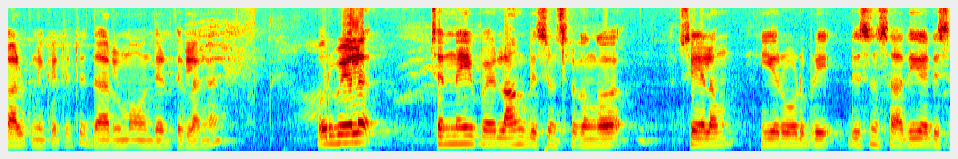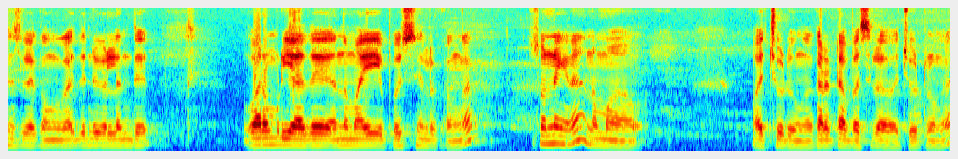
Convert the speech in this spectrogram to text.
கால் பண்ணி கேட்டுட்டு தாராளமாக வந்து எடுத்துக்கலாங்க. ஒருவேளை சென்னை இப்போ லாங் டிஸ்டன்ஸில் இருக்கவங்க சேலம் ஈரோடு இப்படி டிஸ்டன்ஸ் அதிக டிஸ்டன்ஸில் இருக்கவங்க திண்டுக்கல்லேருந்து வர முடியாது அந்த மாதிரி பொசிஷனில் இருக்கவங்க சொன்னீங்கன்னா நம்ம வச்சு விடுவோங்க. கரெக்டாக பஸ்ஸில் வச்சு விட்ருவோங்க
